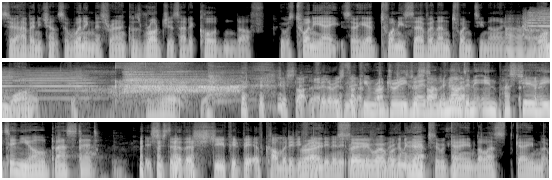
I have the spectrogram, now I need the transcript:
to have any chance of winning this round because Rogers had it cordoned off. It was twenty eight, so he had twenty seven and twenty nine. one one. Just like the Villa, isn't it? Fucking Just Rodriguez, like I'm nodding it in past you, Heaton, you old bastard. It's just another stupid bit of comedy Right, defending, isn't it? so really, uh, we're going to Yeah. go to a game, the last game that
